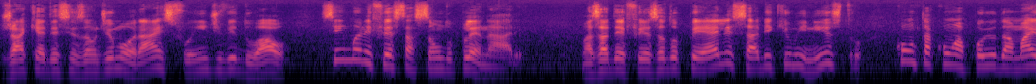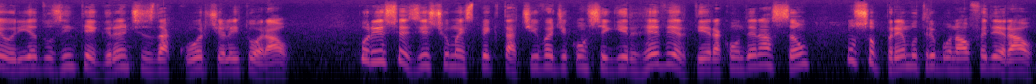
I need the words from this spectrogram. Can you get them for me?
já que a decisão de Moraes foi individual, sem manifestação do plenário. Mas a defesa do PL sabe que o ministro conta com o apoio da maioria dos integrantes da Corte Eleitoral. Por isso, existe uma expectativa de conseguir reverter a condenação no Supremo Tribunal Federal,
